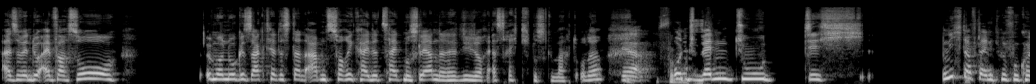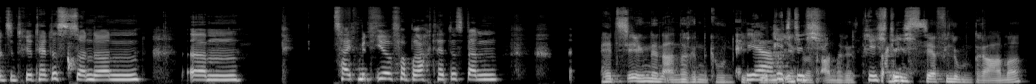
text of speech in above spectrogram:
also wenn du einfach so immer nur gesagt hättest dann abends, sorry, keine Zeit, muss lernen, dann hätte die doch erst recht Schluss gemacht, oder? Ja. Und wenn du dich nicht auf deine Prüfung konzentriert hättest, sondern ähm, Zeit mit ihr verbracht hättest, dann hätte es irgendeinen anderen Grund gegeben, ja, richtig, irgendwas anderes. Richtig. Da ging es sehr viel um Drama.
